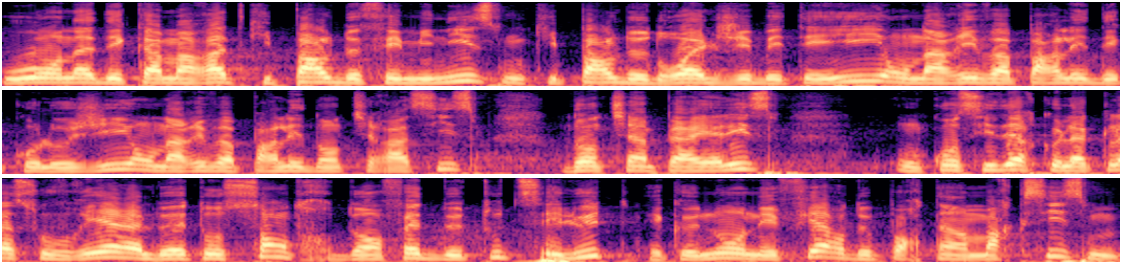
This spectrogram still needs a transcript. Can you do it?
Où on a des camarades qui parlent de féminisme, qui parlent de droits LGBTI, on arrive à parler d'écologie, on arrive à parler d'antiracisme, d'anti-impérialisme on considère que la classe ouvrière, elle doit être au centre en fait, de toutes ces luttes et que nous, on est fiers de porter un marxisme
